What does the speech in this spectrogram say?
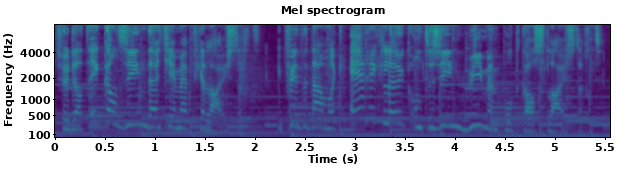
zodat ik kan zien dat je hem hebt geluisterd. Ik vind het namelijk erg leuk om te zien wie mijn podcast luistert.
